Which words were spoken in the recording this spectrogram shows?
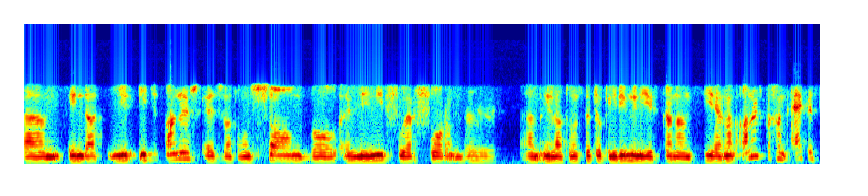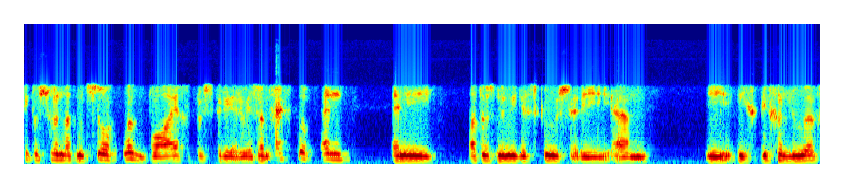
Ehm um, en dat hier iets anders is wat ons saam wil 'n linie voorvorm. Ehm um, en laat ons dit op hierdie manier kan hanteer. Want anders gaan ek as die persoon wat moet so ook baie gefrustreerd wees. Want ek koop in in die wat ons noem die diskurs, die ehm um, die die die geloof,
